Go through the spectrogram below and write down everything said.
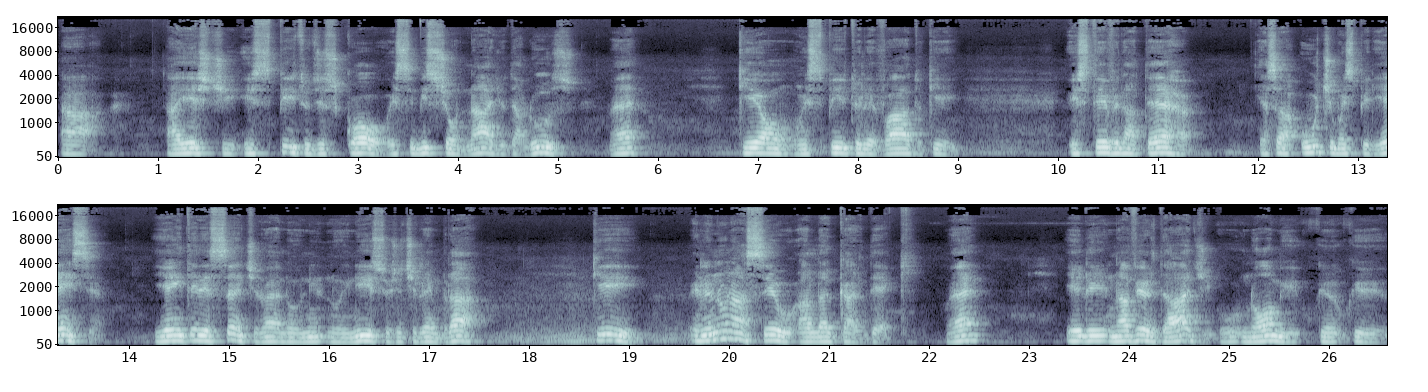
a, a este espírito de escola, esse missionário da luz, né? que é um, um espírito elevado que esteve na Terra, essa última experiência, e é interessante não é? no, no início a gente lembrar que ele não nasceu Allan Kardec, né? ele, na verdade, o nome que, que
